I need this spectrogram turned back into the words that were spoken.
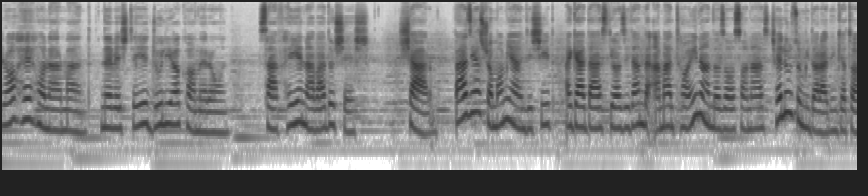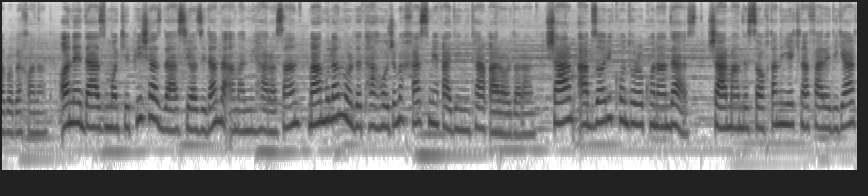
راه هنرمند نوشته جولیا کامرون صفحه 96 شرم. بعضی از شما می اندیشید اگر دست یازیدن به عمل تا این اندازه آسان است چه لزومی دارد این کتاب را بخوانم؟ آن عده از ما که پیش از دست یازیدن به عمل می حراسند معمولا مورد تهاجم خسمی قدیمی تر قرار دارند. شرم ابزاری کنترل کننده است. شرمنده ساختن یک نفر دیگر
